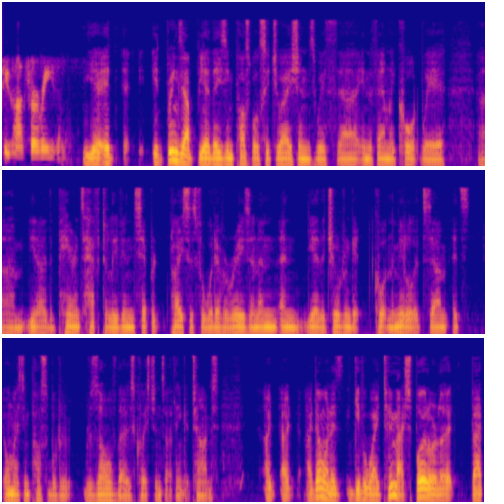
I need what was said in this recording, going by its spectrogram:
too hard for a reason. Yeah, it it brings up yeah these impossible situations with uh, in the family court where um, you know the parents have to live in separate places for whatever reason, and and yeah the children get caught in the middle. It's um it's almost impossible to resolve those questions. I think at times. I I, I don't want to give away too much. Spoiler alert, but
